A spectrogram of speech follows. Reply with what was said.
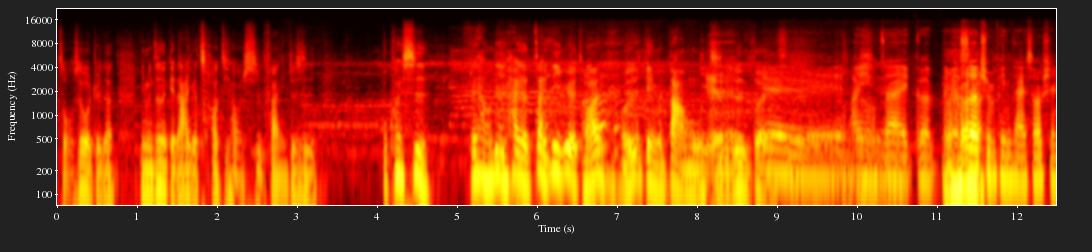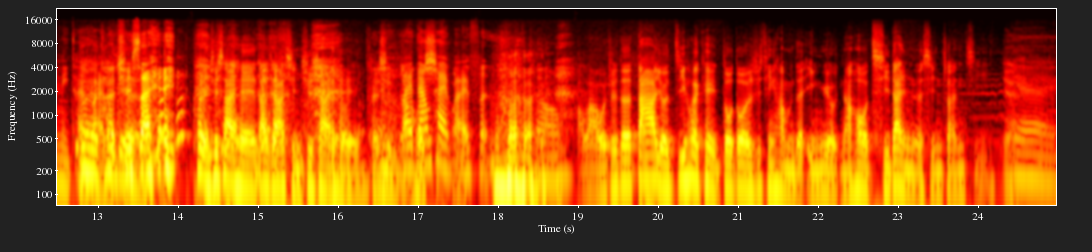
做。所以我觉得你们真的给大家一个超级好的示范，就是不愧是。非常厉害的在地乐团，我是给你们大拇指，对。欢迎在各那个社群平台搜寻你太白了 去晒黑，快点去晒黑，大家请去晒黑，开心来当太白粉。好。啦，我觉得大家有机会可以多多的去听他们的音乐，然后期待你们的新专辑。耶，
